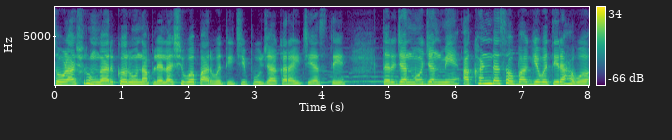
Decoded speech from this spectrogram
सोळा शृंगार करून आपल्याला शिवपार्वतीची पूजा करायची असते. तर जन्मोजन्मी अखंड सौभाग्यवती राहावं.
